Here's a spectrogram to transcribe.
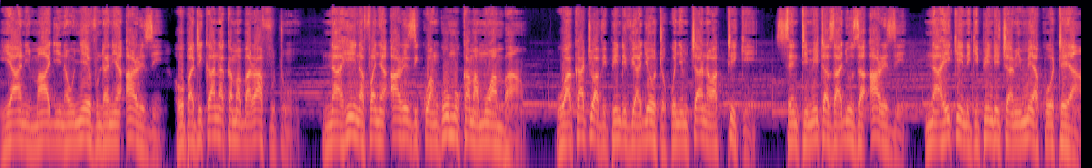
yaani maji na unyevu ndani ya ardhi hupatikana kama barafu tu, na hii inafanya ardhi kuwa ngumu kama mwamba. Wakati wa vipindi vya joto kwenye mchana wa Aktiki, sentimita za juu za ardhi, na hiki ni kipindi cha mimea kuotea,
